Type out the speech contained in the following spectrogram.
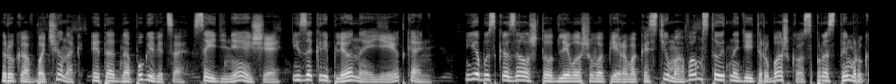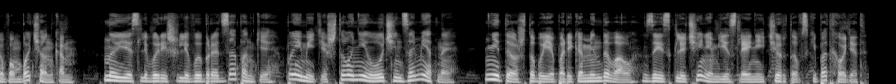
Рукав-бочонок – это одна пуговица, соединяющая и закрепленная ею ткань. Я бы сказал, что для вашего первого костюма вам стоит надеть рубашку с простым рукавом бочонком. Но если вы решили выбрать запонки, поймите, что они очень заметны. Не то, чтобы я порекомендовал, за исключением, если они чертовски подходят.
